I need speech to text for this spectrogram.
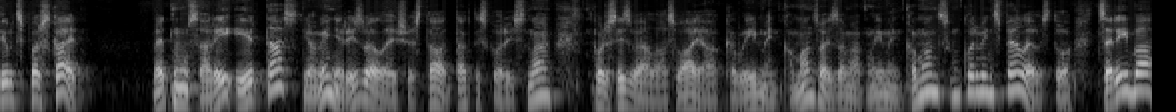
divu ciparu skaitu. Bet mums arī ir tas, jo viņi ir izvēlējušies tādu taktisko risinājumu, kuras izvēlās vājāka līmeņa komandas vai zemāka līmeņa komandas, un kur viņi spēlē uz to. Cerībā,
